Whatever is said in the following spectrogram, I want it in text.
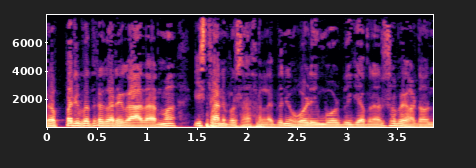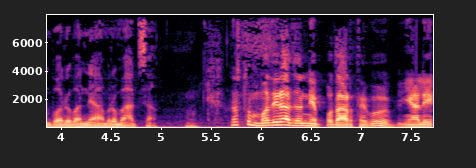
र परिपत्र गरेको आधारमा स्थानीय प्रशासनलाई पनि होर्डिङ बोर्ड विज्ञापनहरू सबै हटाउनु पर्यो भन्ने हाम्रो माग छ। जस्तो मदिराजन्य पदार्थको यहाँले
